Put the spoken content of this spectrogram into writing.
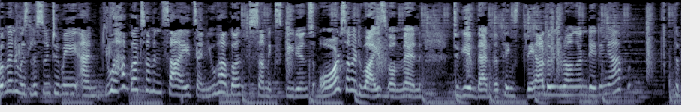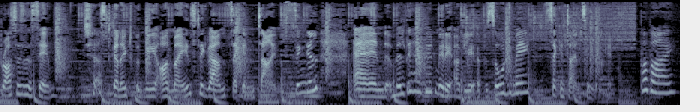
woman who is listening to me and you have got some insights and you have got some experience और some advice for men to give that the things they are doing wrong on dating app the process is same. Just connect with me on my instagram second time single and we'll see you in my next episode Me second time single bye bye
